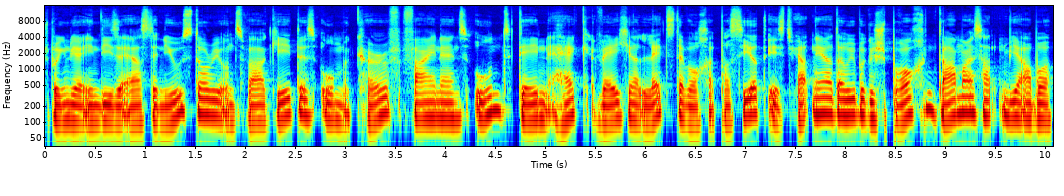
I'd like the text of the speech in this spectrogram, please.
springen wir in diese erste News Story und zwar geht es um Curve Finance und den Hack, welcher letzte Woche passiert ist. Wir hatten ja darüber gesprochen, damals hatten wir aber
